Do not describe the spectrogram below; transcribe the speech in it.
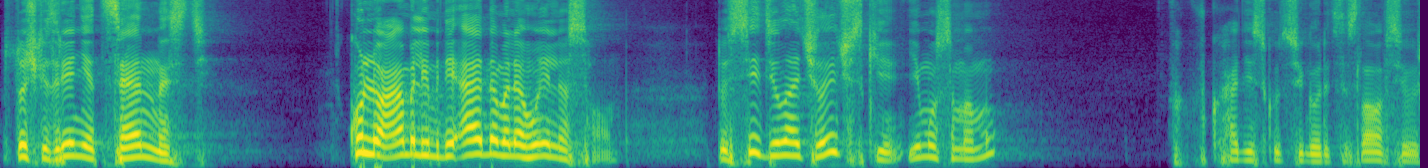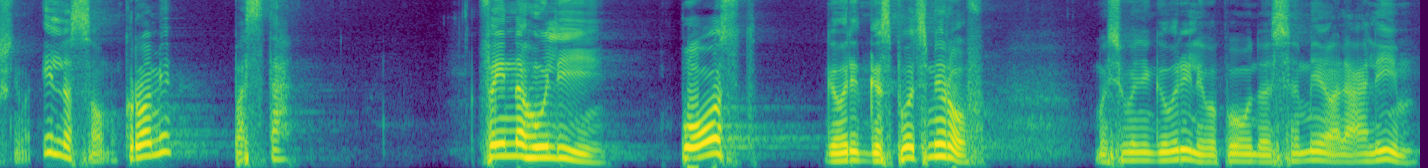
С точки зрения ценности. То есть все дела человеческие ему самому, в хадис Кудси говорится, слава Всевышнего, илля саум, кроме поста. Фейнахули. Пост, говорит Господь миров. Мы сегодня говорили по поводу Сами аль-Алим.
